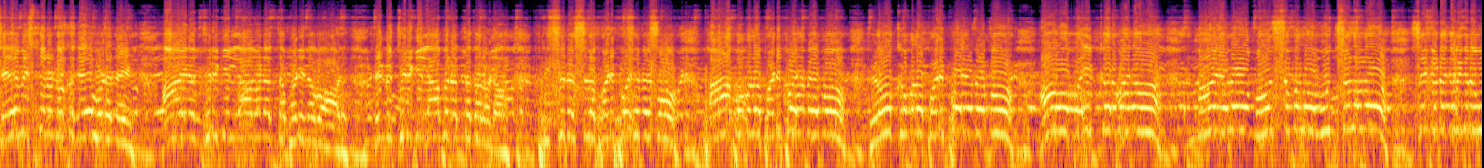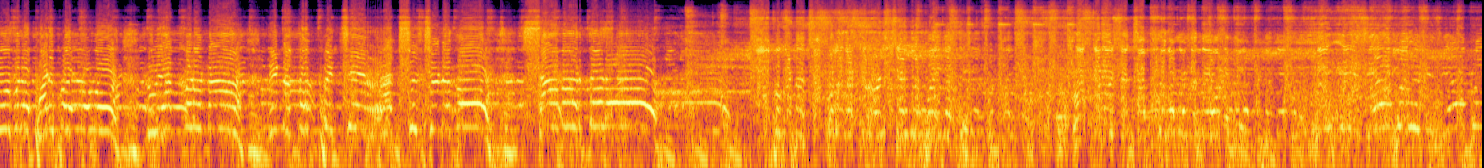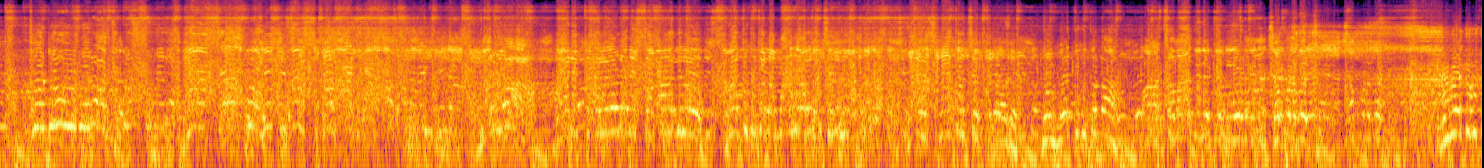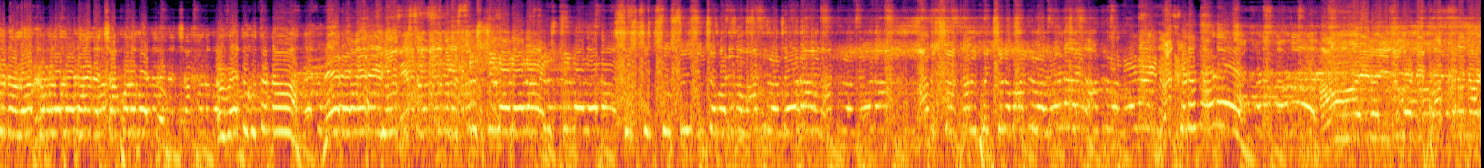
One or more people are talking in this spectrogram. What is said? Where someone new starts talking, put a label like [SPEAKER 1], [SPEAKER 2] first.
[SPEAKER 1] సేవిస్తున్న ఒక దేవుడని. ఆయన తిరిగి లేవనెత్తబడిన వాడు నిన్ను తిరిగి లేవనెత్తగలడు బిజినెస్లో పడిపోయామేమో పాపములో పడిపోయామేమో లోకములో పడిపోయామేమో ఆ భయంకరమైన మాయలో మోసములో ఉచ్చులలో సిగట కలిగిన ఊపిలో పడిపోయామేమో నువ్వు ఎక్కడున్నా? నిన్ను తప్పించి రక్షించుటకు సామర్థ్యుడు. తప్పకుండా చప్పలు కట్టి రెండు చేతులు పైకెత్తి. ఒక్క నిమిషం చప్పలు కొట్టు దేవునికి. He చెప్పినాడు నువ్వు వెతుకుతున్న ఆ సమాధి దగ్గర లేడైన చెప్పలు కొట్టు. నువ్వు వెతుకుతున్న లోకంలో లేడు ఆయన చెప్పలు కొట్టు. నువ్వు వెతుకుతున్న వేరే వేరే లోక సంబంధమైన సృష్టిలో లేడా సృష్టించి సృష్టించబడిన వాటిలో లేడా మనుషులు కల్పించిన వాటిలో లేడా అక్కడ ఉన్నాడు. ఆయన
